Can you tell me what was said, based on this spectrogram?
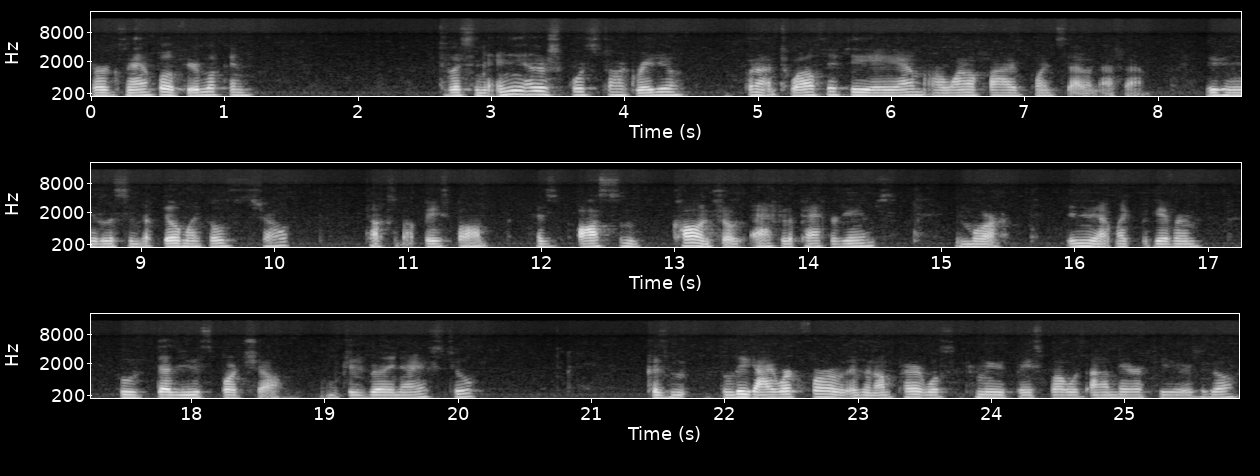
For example, if you're looking to listen to any other sports talk radio, put on 1250 AM or 105.7 FM. You can listen to Bill Michaels' show, talks about baseball, has awesome call-in shows after the Packer games, and more. Then you got Mike McGivern, who does a youth sports show, which is really nice too. Because the league I work for as an umpire, Wilson Premier Baseball, was on there a few years ago.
